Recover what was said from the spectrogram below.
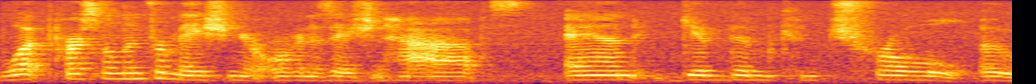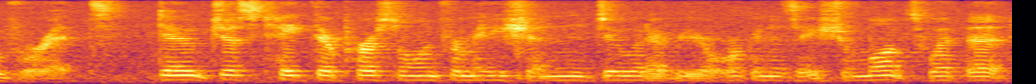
what personal information your organization has and give them control over it. Don't just take their personal information and do whatever your organization wants with it.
